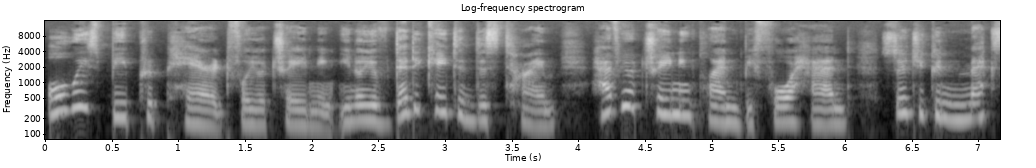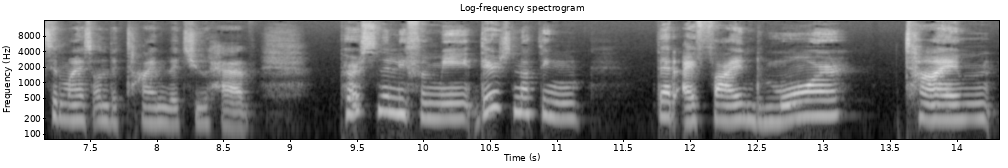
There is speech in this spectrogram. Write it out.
always be prepared for your training. You know, you've dedicated this time. Have your training plan beforehand so that you can maximize on the time that you have. Personally, for me, there's nothing that I find more time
